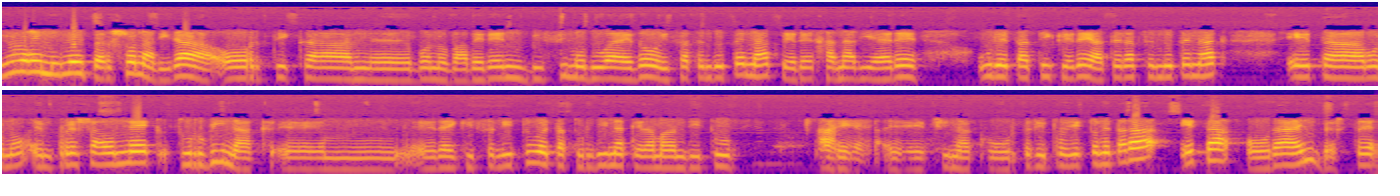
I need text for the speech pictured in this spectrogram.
Irurogei milioi persona dira, hortikan, e, bueno, ba, beren bizimodua edo izaten dutenak, bere janaria ere, uretatik ere ateratzen dutenak, eta, bueno, enpresa honek turbinak e, eraikitzen ditu, eta turbinak eraman ditu are, e, txinako urtegi proiektonetara, eta orain beste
